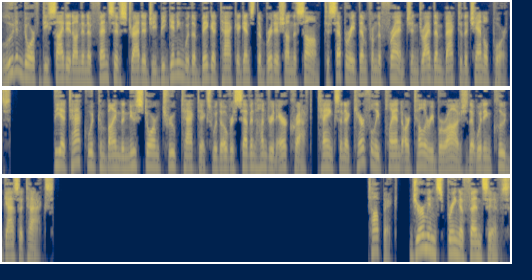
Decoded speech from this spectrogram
Ludendorff decided on an offensive strategy beginning with a big attack against the British on the Somme, to separate them from the French and drive them back to the Channel ports. The attack would combine the new storm troop tactics with over 700 aircraft, tanks and a carefully planned artillery barrage that would include gas attacks. German spring offensives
